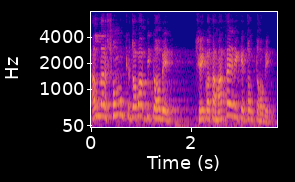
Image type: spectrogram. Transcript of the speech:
আল্লাহর সম্মুখে জবাব দিতে হবে, সেই কথা মাথায় রেখে চলতে হবে।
